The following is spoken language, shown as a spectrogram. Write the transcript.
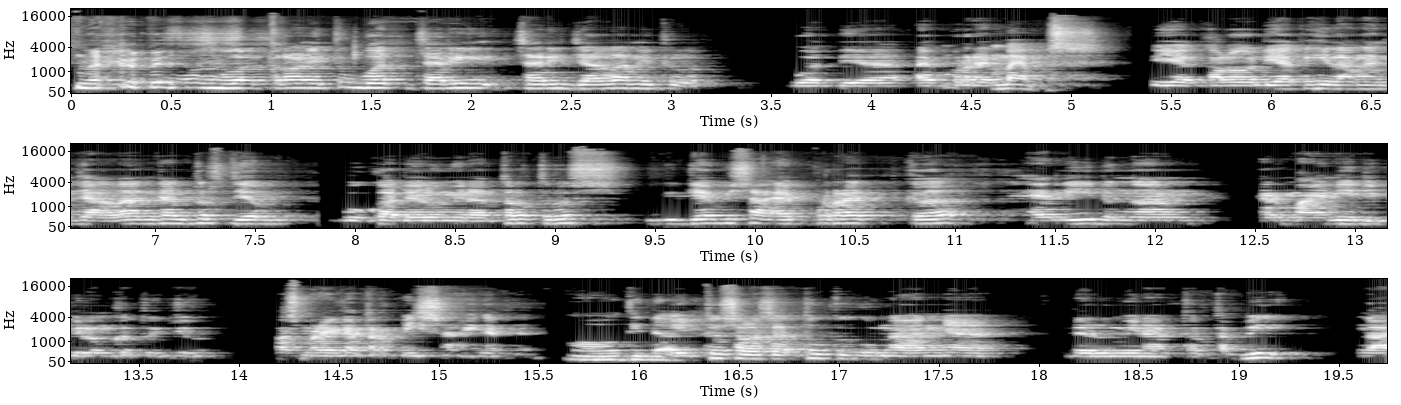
Bagus. buat Ron itu buat cari cari jalan itu loh. Buat dia apparent. maps Iya kalau dia kehilangan jalan kan terus dia buka Deluminator terus dia bisa apparent ke Harry dengan Hermione di film ketujuh pas mereka terpisah ingat kan? oh tidak Itu salah satu kegunaannya Deluminator tapi nggak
